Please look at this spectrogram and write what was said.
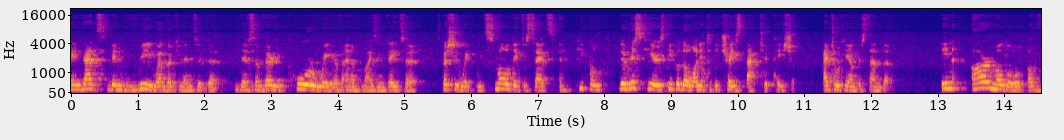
and that's been really well documented that there's some very poor way of anonymizing data, especially with, with small data sets. And people, the risk here is people don't want it to be traced back to a patient. I totally understand that. In our model of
